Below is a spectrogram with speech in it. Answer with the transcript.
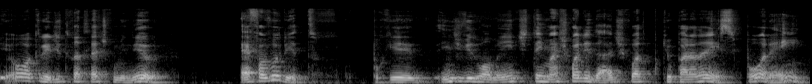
Eu acredito que o Atlético Mineiro é favorito porque individualmente tem mais qualidade que o Paranaense. Porém,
